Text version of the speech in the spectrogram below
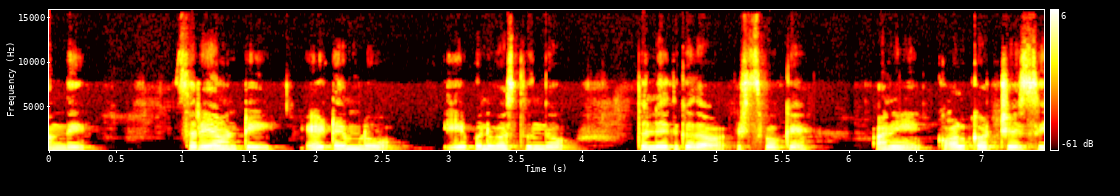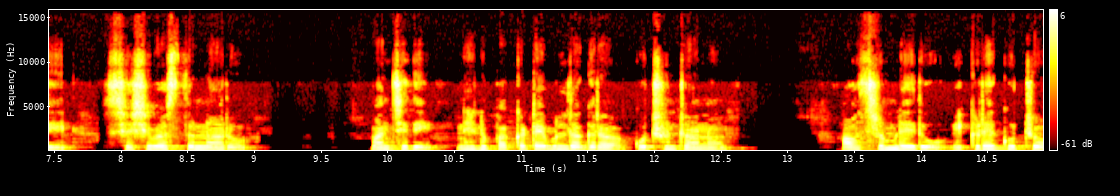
అంది. సరే ఆంటీ ఏ టైంలో ఏ పని వస్తుందో తెలియదు కదా ఇట్స్ ఓకే అని కాల్ కట్ చేసి శశి వస్తున్నారు. మంచిది నేను పక్క టేబుల్ దగ్గర కూర్చుంటాను. అవసరం లేదు ఇక్కడే కూర్చో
